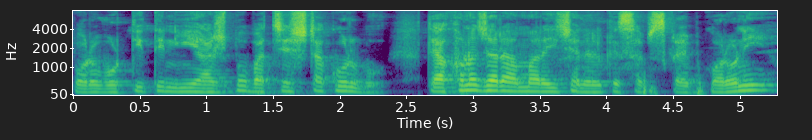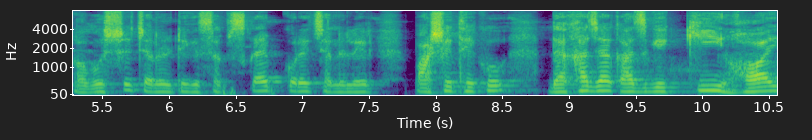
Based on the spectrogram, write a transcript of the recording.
পরবর্তীতে নিয়ে আসব বা চেষ্টা করব। তো এখনও যারা আমার এই চ্যানেলকে সাবস্ক্রাইব করনি, অবশ্যই চ্যানেলটিকে সাবস্ক্রাইব করে চ্যানেলের পাশে থেকো। দেখা যাক আজকে কি হয়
